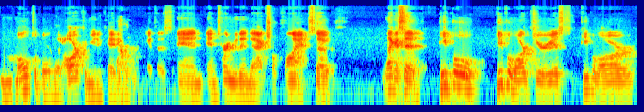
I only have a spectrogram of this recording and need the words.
multiple that are communicating with us and and turning it into actual clients. So, like I said, people people are curious. People are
